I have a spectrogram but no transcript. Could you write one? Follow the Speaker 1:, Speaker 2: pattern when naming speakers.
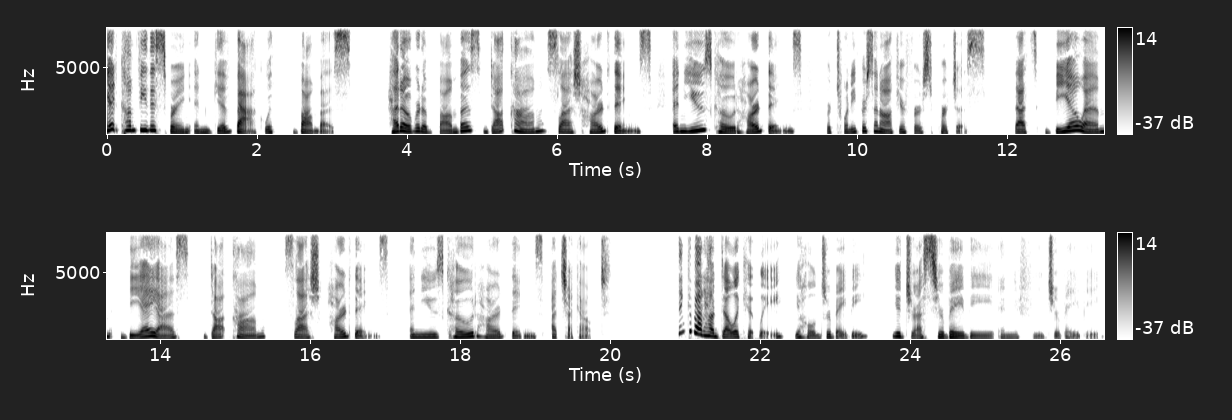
Speaker 1: Get comfy this spring and give back with Bombas. Head over to bombas.com slash hard things and use code hard things for 20% off your first purchase. That's B-O-M-B-A-S dot com slash hard things and use code hard things at checkout. Think about how delicately you hold your baby, you dress your baby, and you feed your baby.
